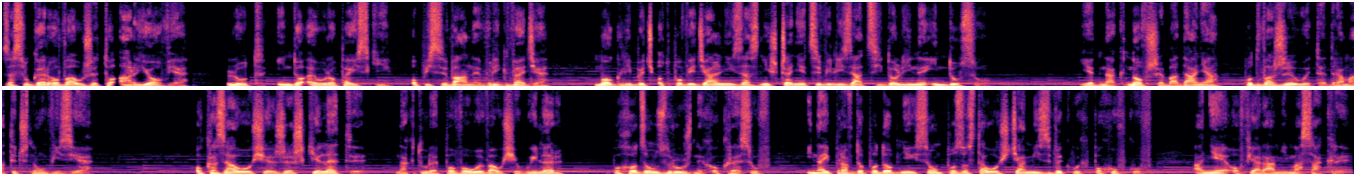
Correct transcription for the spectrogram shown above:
zasugerował, że to Ariowie, lud indoeuropejski, opisywany w Rigwedzie, mogli być odpowiedzialni za zniszczenie cywilizacji Doliny Indusu. Jednak nowsze badania podważyły tę dramatyczną wizję. Okazało się, że szkielety, na które powoływał się Wheeler, pochodzą z różnych okresów i najprawdopodobniej są pozostałościami zwykłych pochówków, a nie ofiarami masakry.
